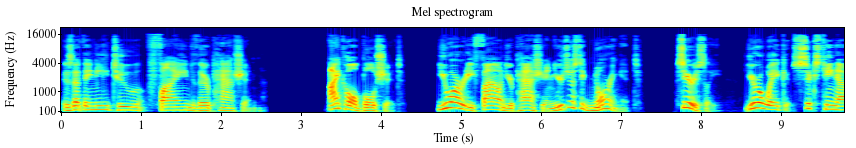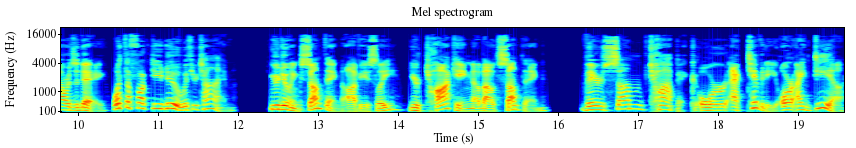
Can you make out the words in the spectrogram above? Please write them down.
is that they need to find their passion. I call bullshit. You already found your passion, you're just ignoring it. Seriously, you're awake 16 hours a day. What the fuck do you do with your time? You're doing something, obviously. You're talking about something. There's some topic or activity or idea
